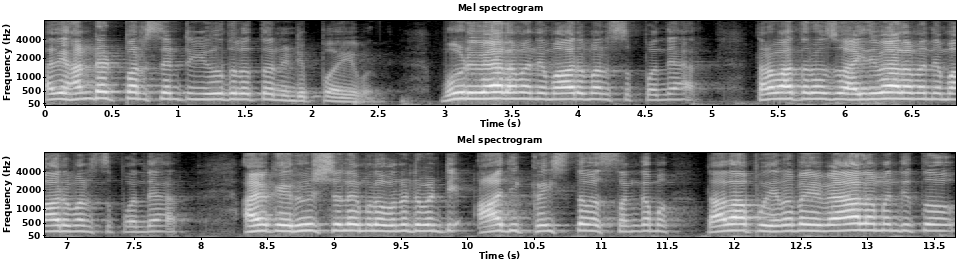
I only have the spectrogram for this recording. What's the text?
అది హండ్రెడ్ పర్సెంట్ యూదులతో నిండిపోయి ఉంది. మూడు వేల మంది మారు మనసు పొందారు. తర్వాత రోజు ఐదు వేల మంది మారు మనసు పొందారు. ఆ యొక్క ఇరుషలేములో ఉన్నటువంటి ఆది క్రైస్తవ సంఘము దాదాపు ఇరవై వేల మందితో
